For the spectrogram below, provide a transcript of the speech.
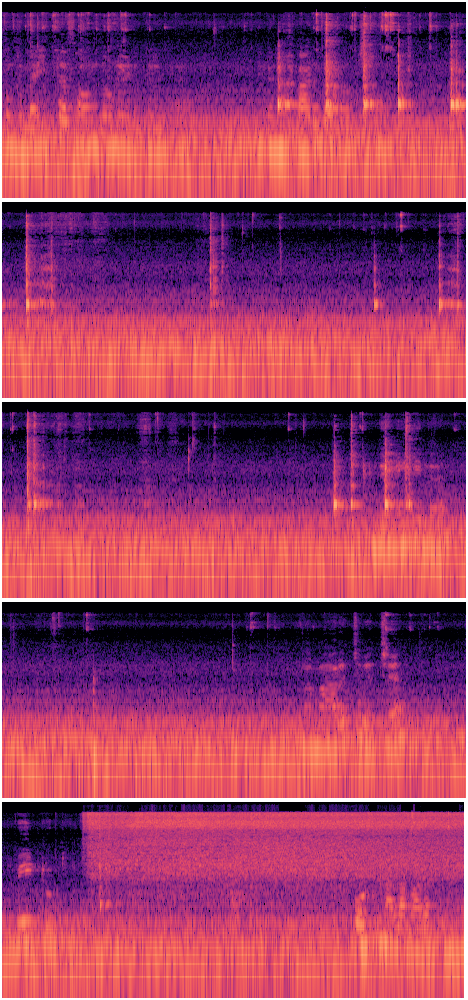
கொஞ்சம் லைட்டாக சவுந்தோன்னு எடுத்துருங்க. இல்லைன்னா கருக ஆரம்பிச்சிடும் இந்த நெய்யில் நம்ம அரைச்சி வச்ச பீட்ரூட் போட்டு நல்லா வதக்குங்க.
